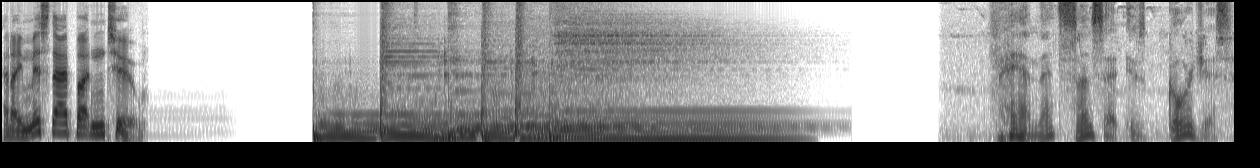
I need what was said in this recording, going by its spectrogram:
and I miss that button too. Man, that sunset is gorgeous.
